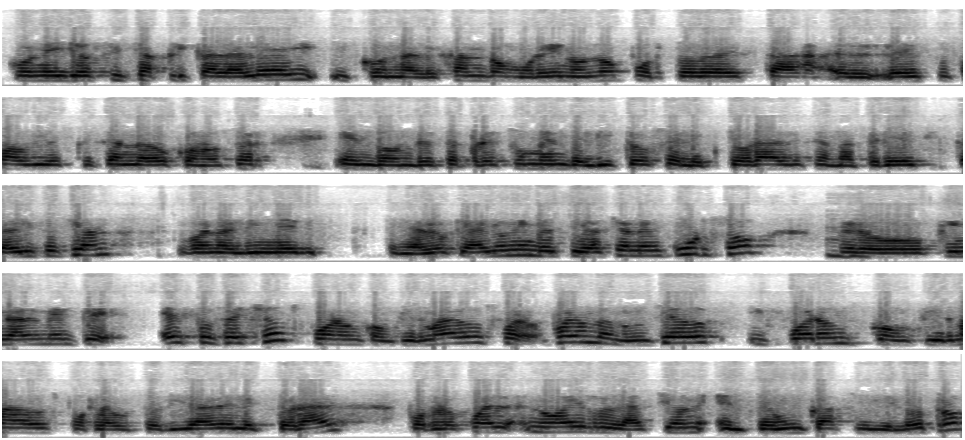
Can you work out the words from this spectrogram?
con ellos sí se aplica la ley y con Alejandro Moreno no por toda esta estos audios que se han dado a conocer en donde se presumen delitos electorales en materia de fiscalización. Bueno el INE señaló que hay una investigación en curso pero finalmente estos hechos fueron confirmados fueron denunciados y fueron confirmados por la autoridad electoral por lo cual no hay relación entre un caso y el otro.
